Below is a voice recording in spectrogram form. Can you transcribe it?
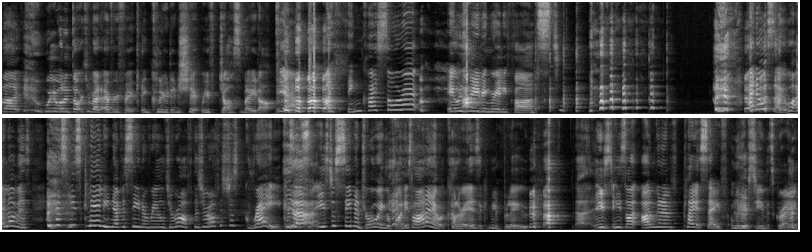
like, like, we want to document everything, including shit we've just made up. Yeah, I think I saw it. It was moving really fast. and also, what I love is because he's clearly never seen a real giraffe. The giraffe is just grey because Yeah. he's just seen a drawing of one. He's like, I don't know what colour it is. It could be blue. Uh, he's, he's like, I'm gonna play it safe. I'm gonna assume it's grey.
